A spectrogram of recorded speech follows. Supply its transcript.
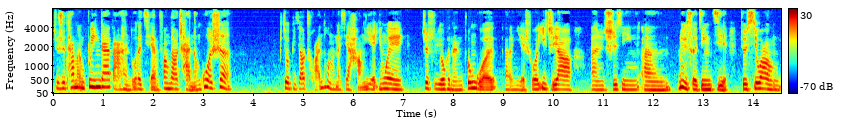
就是他们不应该把很多的钱放到产能过剩，就比较传统的那些行业，因为这是有可能中国嗯也说一直要嗯实行嗯绿色经济，就希望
